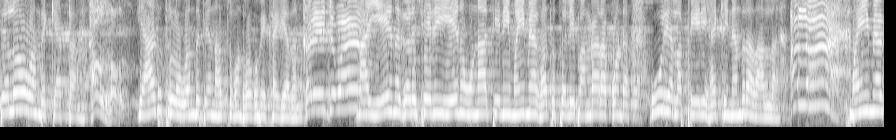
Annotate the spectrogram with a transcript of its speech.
ಚಲೋ ಒಂದು ಕೆಟ್ಟ. ಹೌದು ಹೌದು. ಎರಡು ತುಳು ಒಂದು ಬೆನ್ನು ಹಚ್ಕೊಂಡು ಹೋಗಬೇಕಾಗ್ಯದ. ನಾ ಏನು ಗಳಿಸೇನಿ ಏನು ಉಣ್ಣಾತೀನಿ ಮೈ ಮ್ಯಾಗ ಹತ್ತು ತೊಲಿ ಬಂಗಾರ ಹಾಕೊಂಡ ಊರೆಲ್ಲ ಪೇರಿ ಹಾಕಿನಿ ಅಂದ್ರೆ ಅದಲ್ಲ ಅಲ್ಲ. ಮೈ ಮ್ಯಾಗ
